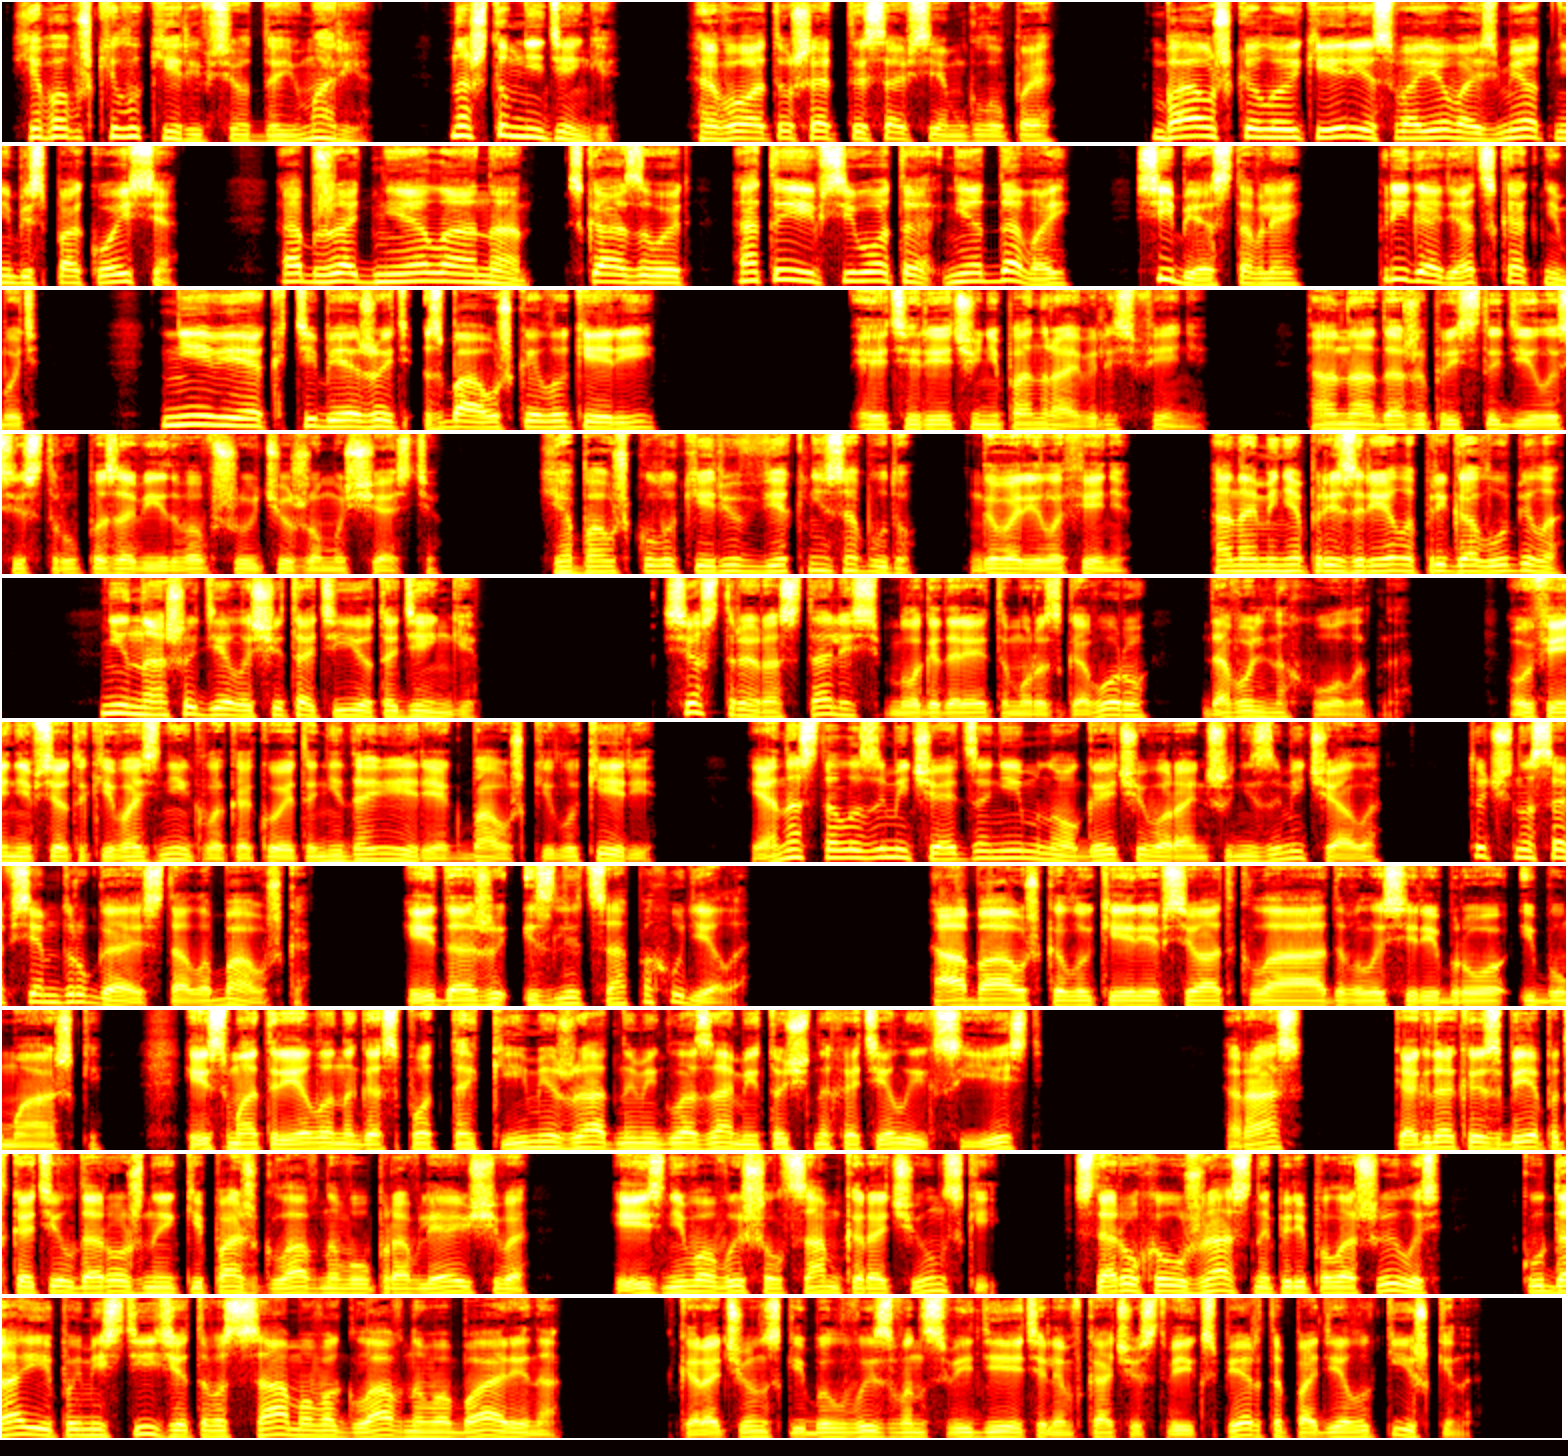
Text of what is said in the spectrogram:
Я бабушке Лукерии все отдаю, Мария. На что мне деньги? Вот уж это ты совсем глупая. Бабушка Лукерия свое возьмет, не беспокойся. Обжаднела она, сказывают, а ты всего-то не отдавай, себе оставляй. Пригодятся как-нибудь. Не век тебе жить с бабушкой Лукерией. Эти речи не понравились Фене. Она даже пристыдила сестру, позавидовавшую чужому счастью. «Я бабушку Лукерию век не забуду», — говорила Феня. «Она меня презрела, приголубила. Не наше дело считать ее-то деньги». Сестры расстались благодаря этому разговору довольно холодно. У Фени все-таки возникло какое-то недоверие к бабушке Лукерии, и она стала замечать за ней многое, чего раньше не замечала. Точно совсем другая стала бабушка. И даже из лица похудела. А бабушка Лукерия все откладывала серебро и бумажки и смотрела на господ такими жадными глазами и точно хотела их съесть. Раз, когда к избе подкатил дорожный экипаж главного управляющего, и из него вышел сам Карачунский, старуха ужасно переполошилась, куда ей поместить этого самого главного барина. Карачунский был вызван свидетелем в качестве эксперта по делу Кишкина.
